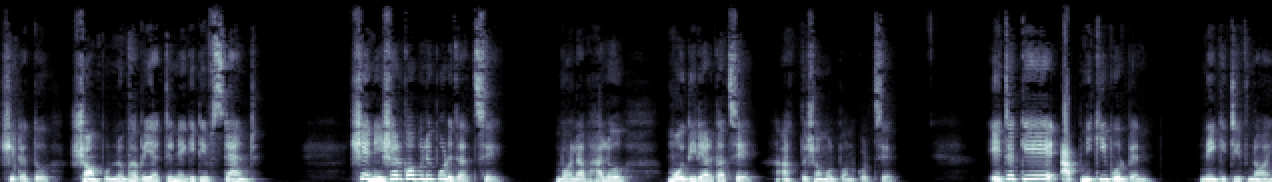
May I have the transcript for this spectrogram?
সেটা তো সম্পূর্ণভাবেই একটা নেগেটিভ স্ট্যান্ড সে নেশার কবলে পড়ে যাচ্ছে। বলা ভালো, মদিরার কাছে আত্মসমর্পণ করছে। এটাকে আপনি কি বলবেন? নেগেটিভ নয়?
